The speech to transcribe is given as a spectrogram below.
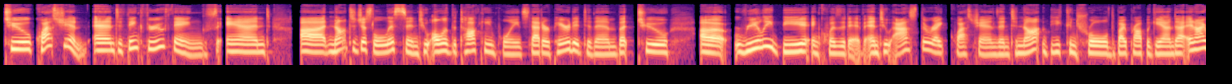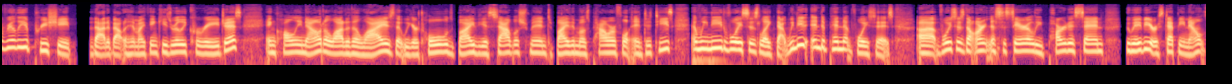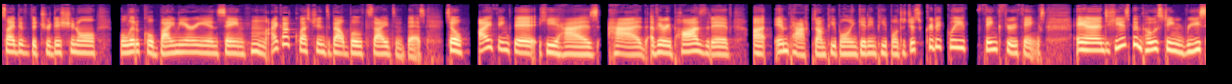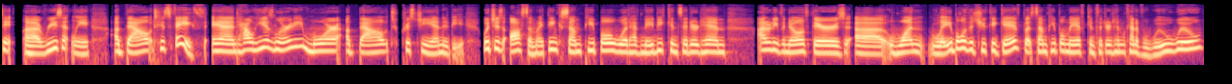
to question and to think through things and uh, not to just listen to all of the talking points that are parroted to them, but to uh, really be inquisitive and to ask the right questions and to not be controlled by propaganda. And I really appreciate that about him. I think he's really courageous and calling out a lot of the lies that we are told by the establishment, by the most powerful entities. And we need voices like that. We need independent voices, uh, voices that aren't necessarily partisan, who maybe are stepping outside of the traditional political binary and saying, hmm, I got questions about both sides of this. So I think that he has had a very positive uh, impact on people and getting people to just critically think through things. And he has been posting recent uh, recently about his faith and how he is learning more about Christianity, which is awesome. I think some people would have maybe considered him. I don't even know if there's uh, one label that you could give, but some people may have considered him kind of woo woo.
